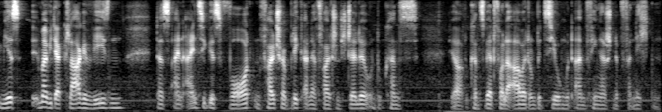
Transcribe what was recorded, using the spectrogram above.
Mir ist immer wieder klar gewesen, dass ein einziges Wort, ein falscher Blick an der falschen Stelle und du kannst, ja, du kannst wertvolle Arbeit und Beziehungen mit einem Fingerschnipp vernichten.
